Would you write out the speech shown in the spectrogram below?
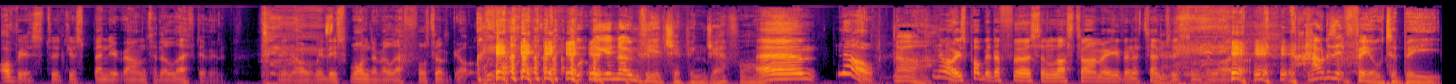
obvious to just bend it round to the left of him. You know, with this wonder of a left foot I've got. W- Were you known for your chipping, Geoff? Or? Um, no. Oh. No, it's probably the first and last time I even attempted something like that. How does it feel to be?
